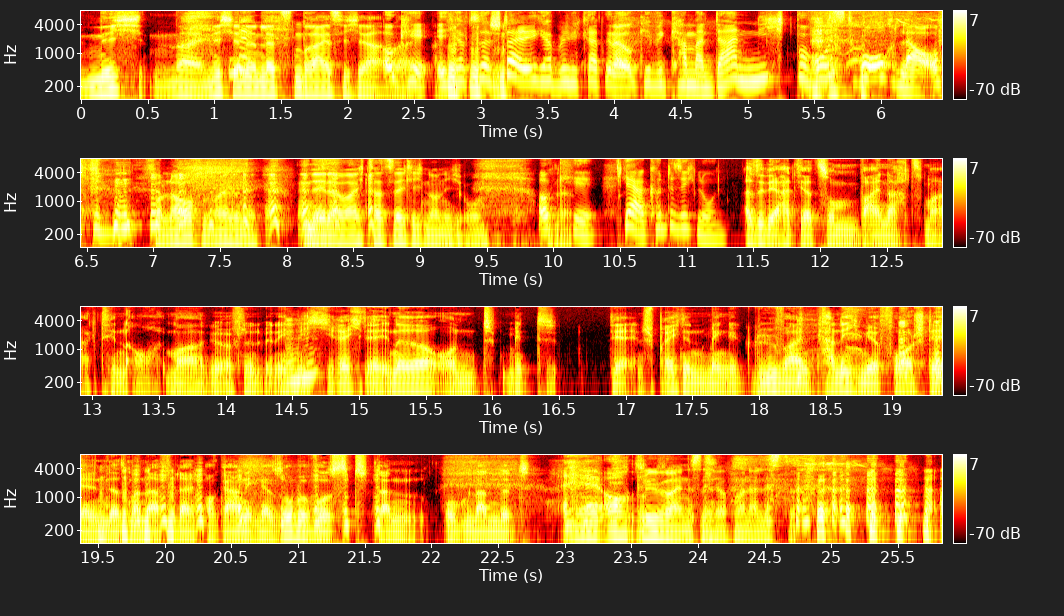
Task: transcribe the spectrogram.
nicht, nein, nicht in den letzten 30 Jahren. Okay, ich habe verstanden. Ich habe nämlich gerade gedacht, okay, wie kann man da nicht bewusst hochlaufen? Nein. Verlaufen, weiß ich nicht. Nee, da war ich tatsächlich noch nicht oben. Okay, ja, könnte sich lohnen. Also der hat ja zum Weihnachtsmarkt hin auch immer geöffnet, wenn ich Mhm. mich recht erinnere. Und mit der entsprechenden Menge Glühwein kann ich mir vorstellen, dass man da vielleicht auch gar nicht mehr so bewusst dann oben landet. Nee, auch Glühwein ist nicht auf meiner Liste.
